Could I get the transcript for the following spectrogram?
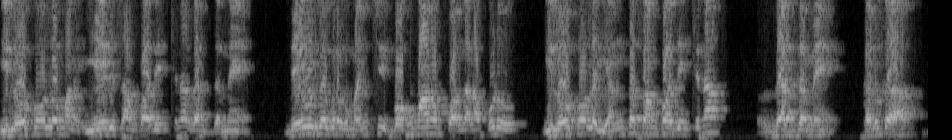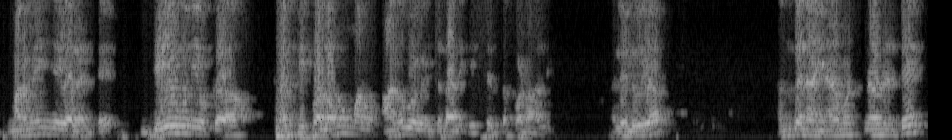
ఈ లోకంలో మనం ఏది సంపాదించినా వ్యర్థమే. దేవుడి దగ్గర ఒక మంచి బహుమానం పొందనప్పుడు ఈ లోకంలో ఎంత సంపాదించినా వ్యర్థమే. కనుక మనం ఏం చేయాలంటే దేవుని యొక్క ప్రతిఫలము మనం అనుభవించడానికి సిద్ధపడాలి. అలెలుయ అందుకని ఆయన ఏమంటున్నాడంటే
